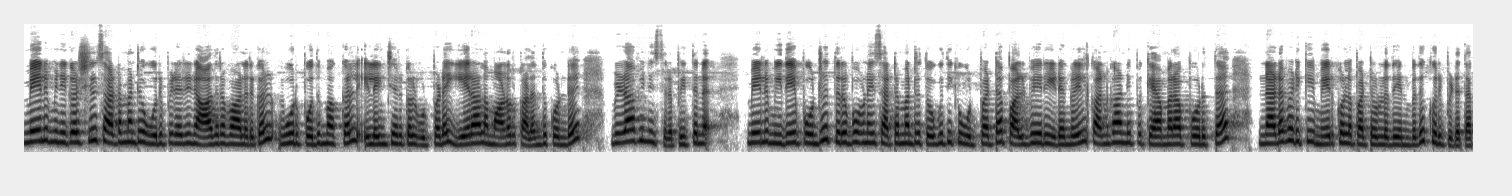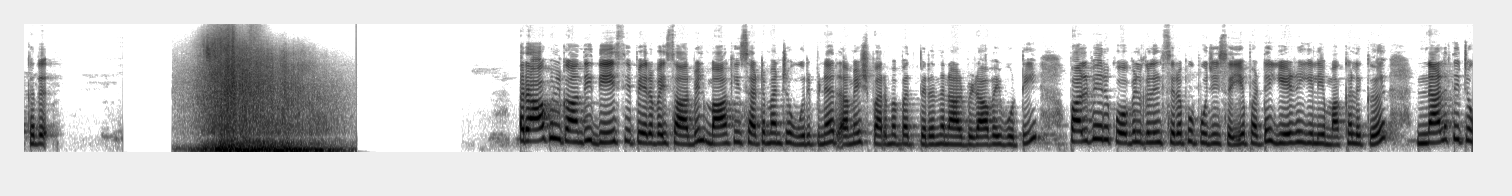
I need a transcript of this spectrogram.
மேலும் இந்நிகழ்ச்சியில் சட்டமன்ற உறுப்பினரின் ஆதரவாளர்கள் ஊர் பொதுமக்கள் இளைஞர்கள் உட்பட ஏராளமானோர் கலந்து கொண்டு விழாவினை சிறப்பித்தனர். மேலும் இதேபோன்று திருபுவனை சட்டமன்ற தொகுதிக்கு உட்பட்ட பல்வேறு இடங்களில் கண்காணிப்பு கேமரா பொருத்த நடவடிக்கை மேற்கொள்ளப்பட்டுள்ளது என்பது குறிப்பிடத்தக்கது. ராகுல் காந்தி தேசிய பேரவை சார்பில் மாகி சட்டமன்ற உறுப்பினர் ரமேஷ் பரமபத் பிறந்தநாள் விழாவை ஒட்டி பல்வேறு கோவில்களில் சிறப்பு பூஜை செய்யப்பட்டு ஏழை எளிய மக்களுக்கு நலத்திட்ட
